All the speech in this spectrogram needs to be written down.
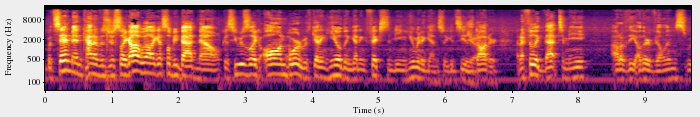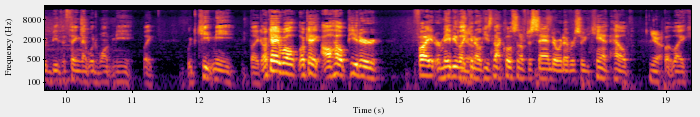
But Sandman kind of is just like, oh well, I guess I'll be bad now because he was like all on board with getting healed and getting fixed and being human again, so he could see his Yeah. daughter. And I feel like that to me, out of the other villains, would be the thing that would want me like, would keep me like, okay, well, okay, I'll help Peter fight, or maybe like Yeah. you know he's not close enough to Sand or whatever, so he can't help. Yeah. But like,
